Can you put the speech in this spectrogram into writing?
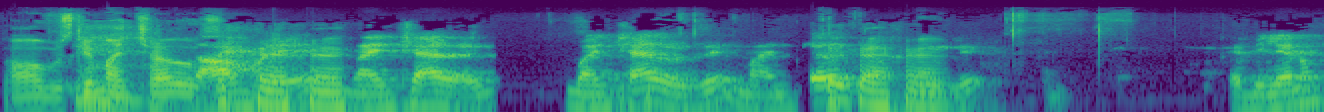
No, pues qué manchados. No, hombre, ¿eh? manchados, manchados, ¿eh? Manchados ¿eh? Emiliano.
